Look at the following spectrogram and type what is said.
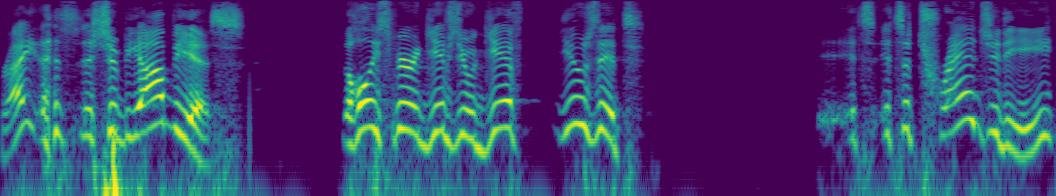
Right? This should be obvious. The Holy Spirit gives you a gift, use it. It's, it's a tragedy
